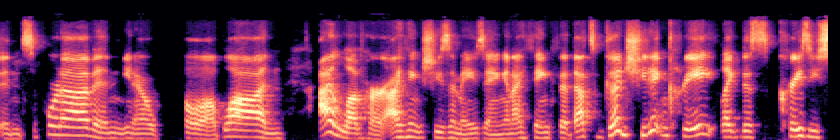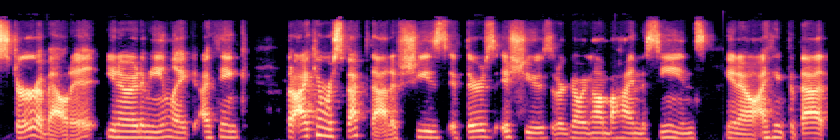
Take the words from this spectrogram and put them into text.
in support of, and, you know, blah, blah, blah. And, I love her. I think she's amazing. And I think that that's good. She didn't create like this crazy stir about it. You know what I mean? Like, I think, but I can respect that if she's, if there's issues that are going on behind the scenes, you know, I think that that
